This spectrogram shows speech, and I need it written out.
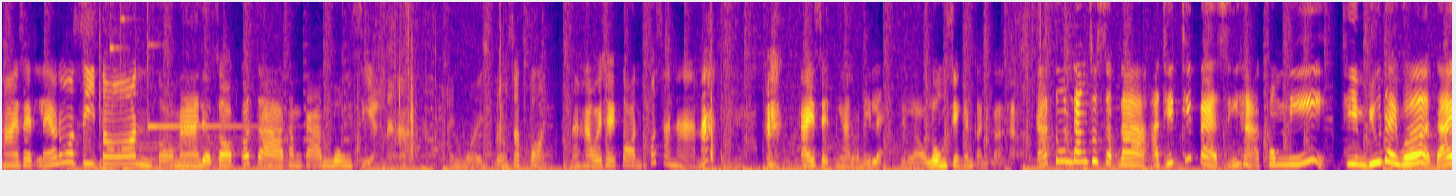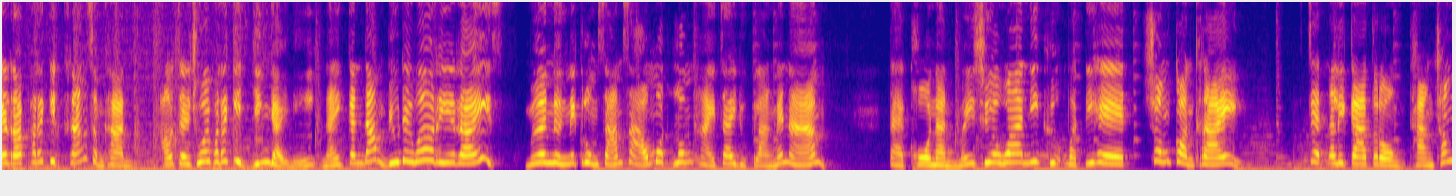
ถ่ายเสร็จแล้วทั้งหมด4ตอน ต่อมาเดี๋ยวซอฟก็จะทำการลงเสียงนะคะ เป็น voice ลงสปอตนะคะ ไว้ใช้ตอนโฆษณานะอะใกล้เสร็จงานวันนี้แหละ เดี๋ยวเราลงเสียงกันก่อนดีกว่าค่ะ การ์ตูนดังสุดสัปดาห์ อาทิตย์ที่ 8 สิงหาคมนี้ ทีม Build Diver ได้รับภารกิจครั้งสำคัญ เอาใจช่วยภารกิจยิ่งใหญ่นี้ในกันดั้ม Build Diver Re-Rise เมื่อหนึ่งในกลุ่มสามสาวหมดลมหายใจอยู่กลางแม่น้ำแต่โคนันไม่เชื่อว่านี่คืออุบัติเหตุ ชมก่อนใคร7นาฬิกาตรงทางช่อง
